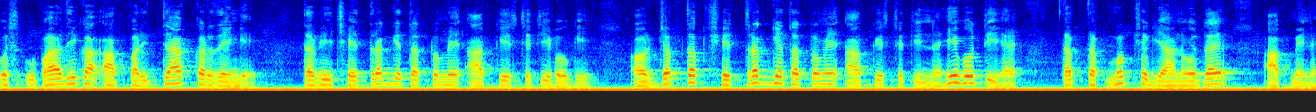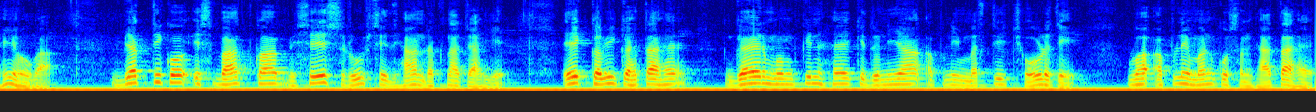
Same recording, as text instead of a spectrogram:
उस उपाधि का आप परित्याग कर देंगे, तभी क्षेत्रज्ञ तत्व में आपकी स्थिति होगी। और जब तक क्षेत्रज्ञ तत्व में आपकी स्थिति नहीं होती है, तब तक मुख्य ज्ञानोदय आप में नहीं होगा। व्यक्ति को इस बात का विशेष रूप से ध्यान रखना चाहिए। एक कवि कहता है, गैर मुमकिन है कि दुनिया अपनी मस्ती छोड़ दे। वह अपने मन को समझाता है।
